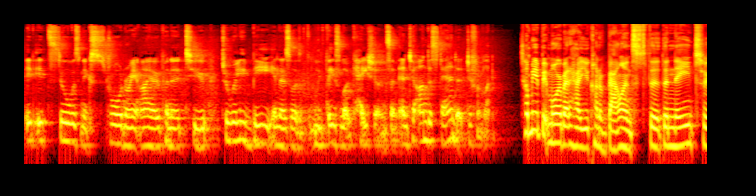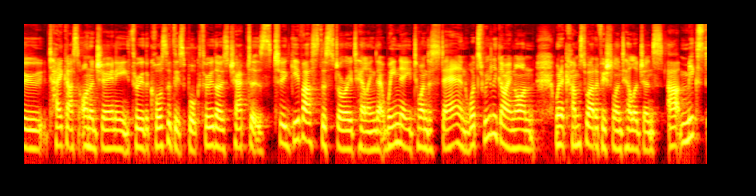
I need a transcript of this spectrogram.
it, it still was an extraordinary eye opener to, to really be in those, these locations and, and to understand it differently. Tell me a bit more about how you kind of balanced the, the need to take us on a journey through the course of this book, through those chapters, to give us the storytelling that we need to understand what's really going on when it comes to artificial intelligence, uh, mixed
